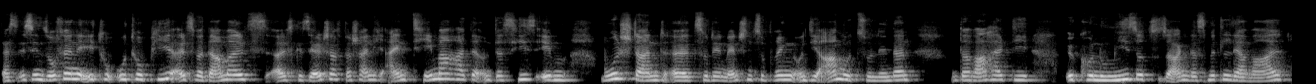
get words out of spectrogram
Das ist insofern eine Utopie, als wir damals als Gesellschaft wahrscheinlich ein Thema hatte und das hieß eben Wohlstand äh, zu den Menschen zu bringen und die Armut zu lindern. Und da war halt die Ökonomie sozusagen das Mittel der Wahl.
